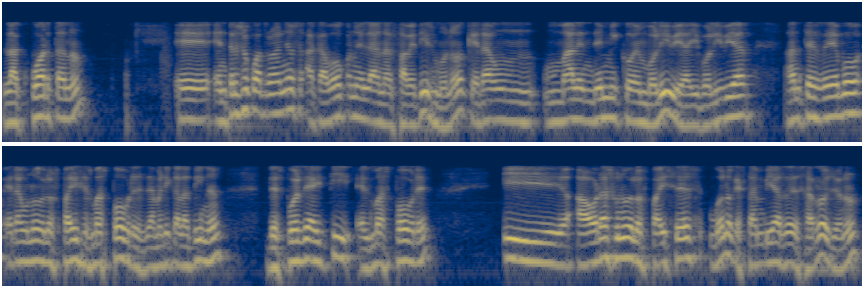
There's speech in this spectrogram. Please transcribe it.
la cuarta, ¿no? Eh, en tres o cuatro años acabó con el analfabetismo, ¿no? que era un, mal endémico en Bolivia. Y Bolivia, antes de Evo, era uno de los países más pobres de América Latina, después de Haití, el más pobre, y ahora es uno de los países, bueno, que está en vías de desarrollo, ¿no?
